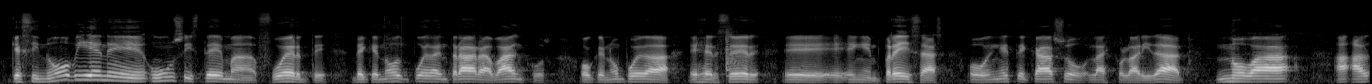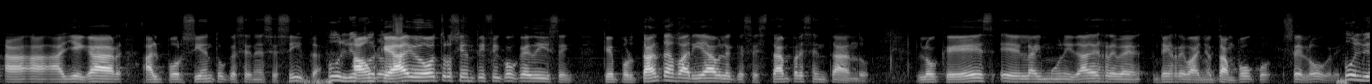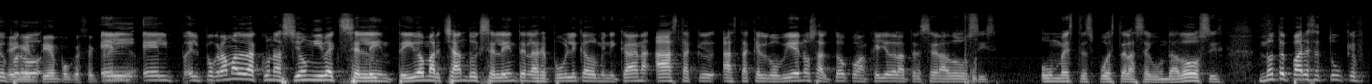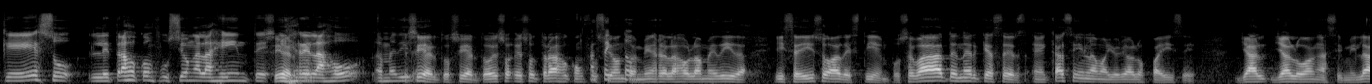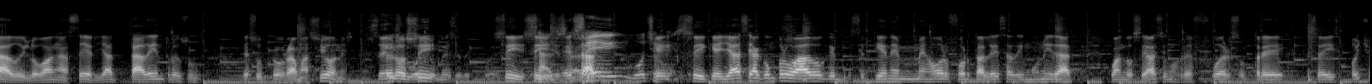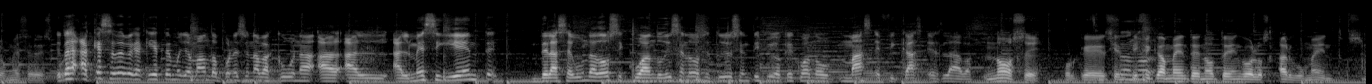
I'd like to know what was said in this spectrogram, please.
Que si no viene un sistema fuerte de que no pueda entrar a bancos o que no pueda ejercer eh, en empresas o en este caso la escolaridad, no va a, a- a- a llegar al porciento que se necesita. Aunque pero- hay otros científicos que dicen que por tantas variables que se están presentando, lo que es eh, la inmunidad de, rebe- de rebaño tampoco se logre Fulvio, en pero el tiempo que se creía. el, el, el programa de vacunación iba excelente, iba marchando excelente en la República Dominicana hasta que, hasta que el gobierno saltó con aquello de la tercera dosis, un mes después de la segunda dosis. ¿No te parece tú que, que eso le trajo confusión a la gente Cierto. y relajó la medida? Cierto, cierto. Eso, eso trajo confusión, Afectó. también relajó la medida y se hizo a destiempo. Se va a tener que hacer, eh, casi en la mayoría de los países, ya, ya lo han asimilado y lo van a hacer, ya está dentro de, su- de sus programaciones. Seis Pero u sí, ocho meses después. Sí, sí, Exacto. exacto. Seis u ocho que, meses. sí, que ya se ha comprobado que se tiene mejor fortaleza de inmunidad cuando se hace un refuerzo tres, seis, ocho meses después. Entonces, ¿a qué se debe que aquí estemos llamando a ponerse una vacuna al, al- al mes siguiente de la segunda dosis cuando dicen los estudios científicos que es cuando más eficaz es la vacuna? no sé, porque científicamente no tengo los argumentos.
